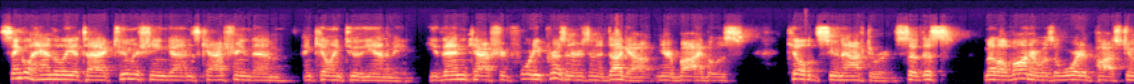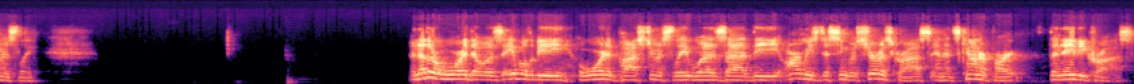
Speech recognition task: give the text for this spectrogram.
single-handedly attacked two machine guns, capturing them and killing two of the enemy. He then captured 40 prisoners in a dugout nearby, but was killed soon afterwards. So this Medal of Honor was awarded posthumously. Another award that was able to be awarded posthumously was uh, the Army's Distinguished Service Cross and its counterpart, the Navy Cross.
